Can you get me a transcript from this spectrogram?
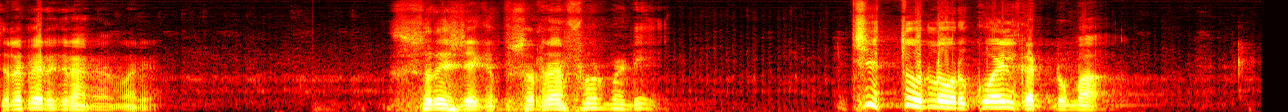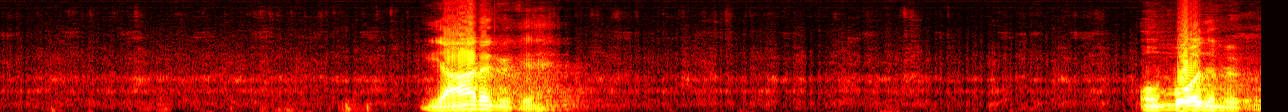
சில பேர் இருக்கிறாங்க அது மாதிரி. சுரேஷ் ஜேக்கப் சொல்கிறார் ஃபோன் பண்ணி சித்தூரில் ஒரு கோயில் கட்டணுமா? யாருங்களுக்கு ஒம்போதுங்களுக்கு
